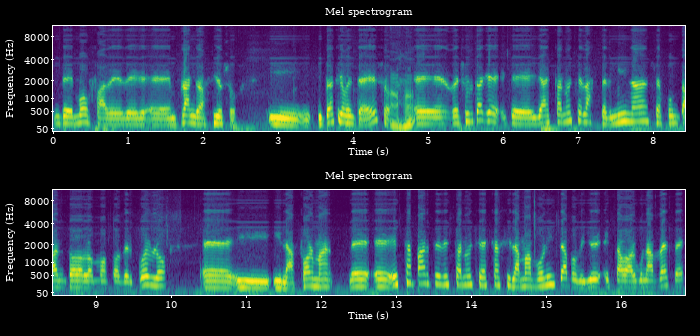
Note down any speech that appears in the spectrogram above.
de mofa, de, de, eh, en plan gracioso. Y, y prácticamente eso. Eh, resulta que, que ya esta noche las terminan, se juntan todos los mozos del pueblo eh, y, y la forma, eh, esta parte de esta noche es casi la más bonita porque yo he estado algunas veces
